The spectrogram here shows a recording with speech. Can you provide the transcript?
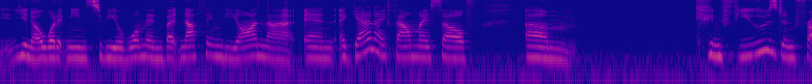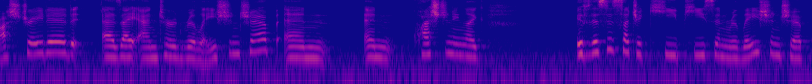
you know what it means to be a woman but nothing beyond that and again i found myself um, confused and frustrated as i entered relationship and and questioning like if this is such a key piece in relationship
